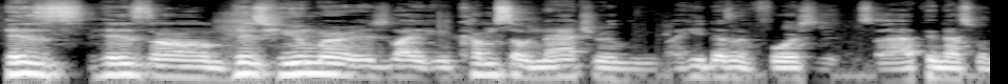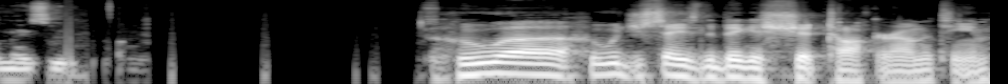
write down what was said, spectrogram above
his his um his humor is like it comes so naturally. Like he doesn't force it. So I think that's what makes it. Who uh who would you say is the biggest shit talker on the team?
